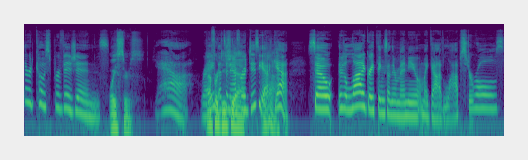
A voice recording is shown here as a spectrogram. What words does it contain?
Third Coast Provisions. oysters. Yeah, right. That's an Aphrodisiac. Yeah. Yeah. So there's a lot of great things on their menu. Oh my God, lobster rolls,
